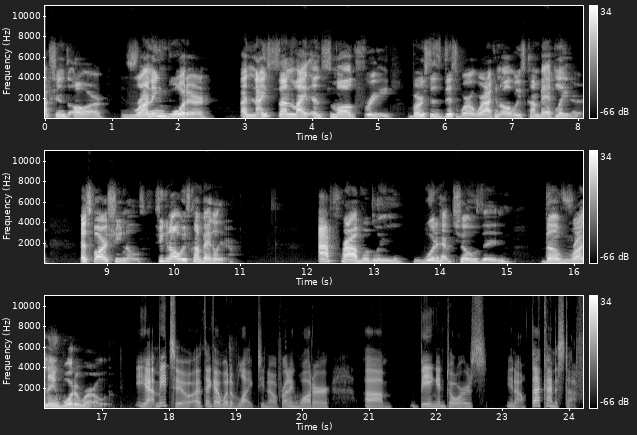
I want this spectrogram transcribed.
options are running water, a nice sunlight, and smog free versus this world where I can always come back later, as far as she knows, she can always come back later. I probably would have chosen the running water world. Yeah, me too. I think I would have liked, you know, running water, um, being indoors, you know, that kind of stuff.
